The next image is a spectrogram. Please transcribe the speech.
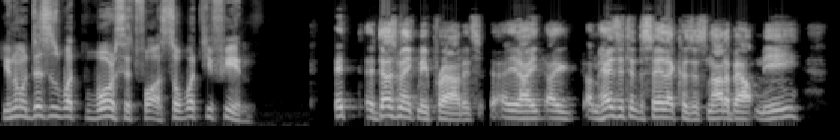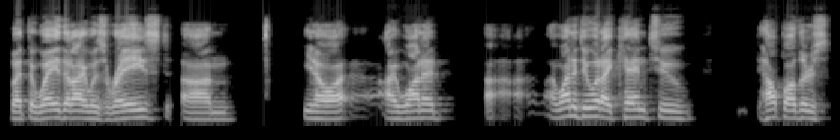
you know, this is what worth it for us. So what do you feel? It it does make me proud. It's I I I'm hesitant to say that because it's not about me, but the way that I was raised, um, you know, I, I wanted I, I want to do what I can to help others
